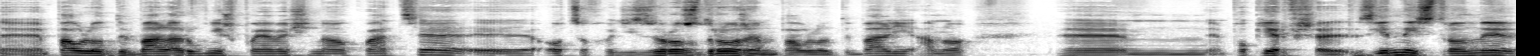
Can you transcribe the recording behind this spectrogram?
e, Paulo Dybala również pojawia się na okładce. O co chodzi z rozdrożem Paulo Dybali? Ano, po pierwsze, z jednej strony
